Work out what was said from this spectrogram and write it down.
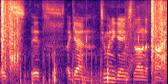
it's it's again too many games, not enough time.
